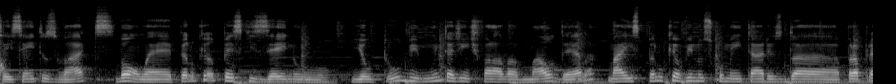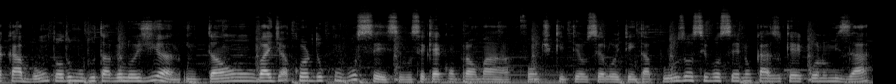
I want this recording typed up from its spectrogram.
600 watts. Bom, é pelo que eu pesquisei no YouTube, muita gente falava mal dela, mas pelo que eu vi nos comentários da própria Kabum, todo mundo estava elogiando. Então vai de acordo com você, se você quer comprar uma fonte que tem o selo 80 Plus ou se você no caso quer economizar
